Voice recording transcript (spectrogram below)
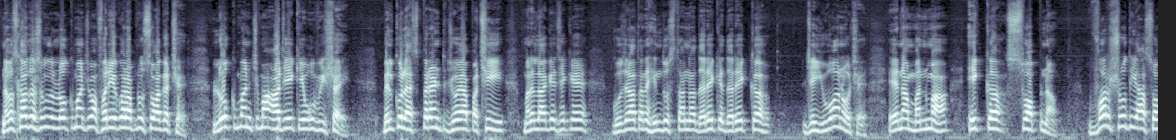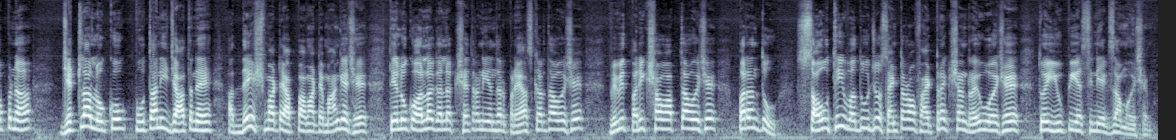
નમસ્કાર દર્શક લોકમંચમાં ફરી એકવાર આપનું સ્વાગત છે. લોકમંચમાં આજે એક એવો વિષય, બિલકુલ એસ્પેરન્ટ જોયા પછી મને લાગે છે કે ગુજરાત અને હિન્દુસ્તાનના દરેકે દરેક જે યુવાનો છે, એના મનમાં એક સ્વપ્ન, વર્ષોથી આ સ્વપ્ન જેટલા લોકો પોતાની જાતને આ દેશ માટે આપવા માટે માંગે છે, તે લોકો અલગ અલગ ક્ષેત્રની અંદર પ્રયાસ કરતા હોય છે, વિવિધ પરીક્ષાઓ આપતા હોય છે, પરંતુ સૌથી વધુ જો સેન્ટર ઓફ એટ્રેક્શન રહ્યું હોય છે, તો એ યુપીએસસીની એક્ઝામ હોય છે.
